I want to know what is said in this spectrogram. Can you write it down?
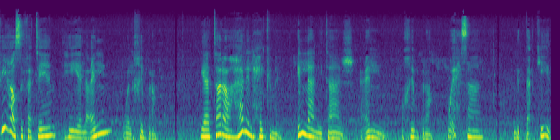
فيها صفتين هي العلم والخبرة. يا ترى هل الحكمة إلا نتاج علم وخبرة وإحسان؟ بالتأكيد.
